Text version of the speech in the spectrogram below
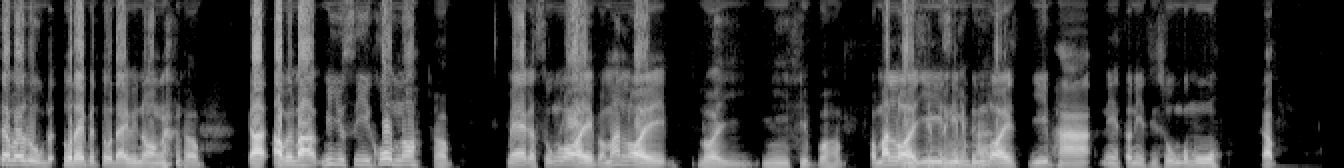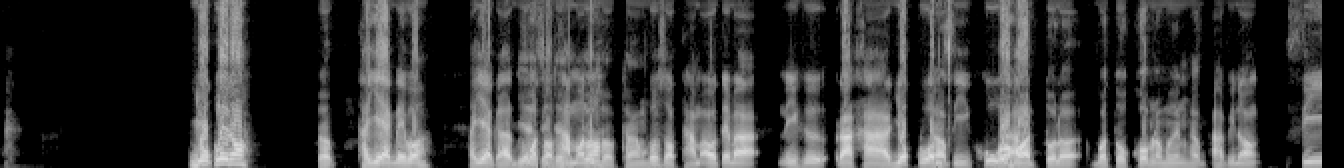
จะว่าลูกตัวใดเป็นตัวใดพี่น้องครับก็เอาเป็นว่ามีอยู่สี่โคมเนาะครับ แม่ก็สูงร้อยประมาณร้อยร้อยยี่สิบว่าครับ ประมาณร้อย20ยี่ถึสิบงถึง25ร้อยยี่ห้านี่ตัวนี้สีสูงกว่าหมูครับ ยกเลยเนาะครับถ้าแยกได้บ่ ถ้าแยกก็โทรมาสอบถามเอาเนาะโทรสอบถามโทรสอบถามเอาแต่ว่านี่คือราคายกรวมครับสี่คู่บ่นะฮคอรับดตัวละบ่ตกโคมละหมื่นครับอ่าพี่น้องสี่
